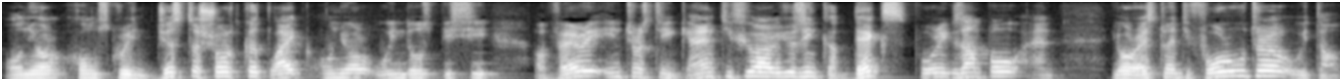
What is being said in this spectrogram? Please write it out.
on your home screen. Just a shortcut like on your windows pc a very interesting and if you are using a DeX for example and your S24 Ultra with an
